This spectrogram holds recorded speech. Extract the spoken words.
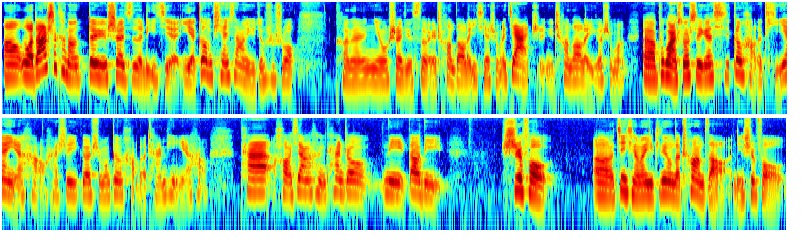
嗯，我当时可能对于设计的理解也更偏向于，就是说，可能你用设计思维创造了一些什么价值，你创造了一个什么，呃，不管说是一个更好的体验也好，还是一个什么更好的产品也好，他好像很看重你到底。是否，呃，进行了一定的创造？你是否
